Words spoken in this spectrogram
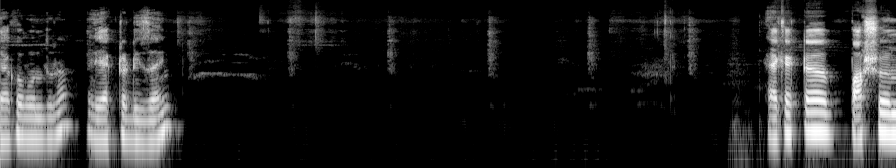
দেখো বন্ধুরা, এই একটা ডিজাইন। এক একটা পাঁচশো এম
